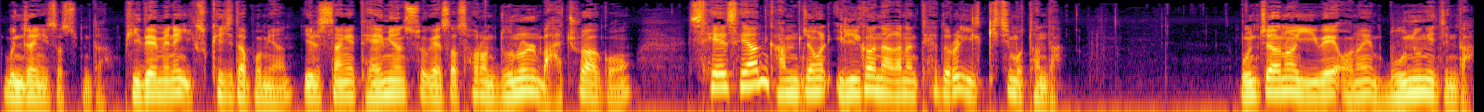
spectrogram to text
문장이 있었습니다. 비대면에 익숙해지다 보면 일상의 대면 속에서 서로 눈을 마주하고 세세한 감정을 읽어나가는 태도를 읽히지 못한다. 문자 언어 이외의 언어에 무능해진다.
